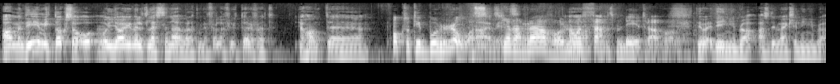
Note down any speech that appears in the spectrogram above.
Ja, men det är ju mitt också. Och, och jag är väldigt ledsen över att mina föräldrar flyttade för att jag har inte... Också till Borås. Ja, jag vet. Jävla rövhål. No Ja. offense, men det är ett rövhål. Det, det är inget bra. Alltså det är verkligen inget bra.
